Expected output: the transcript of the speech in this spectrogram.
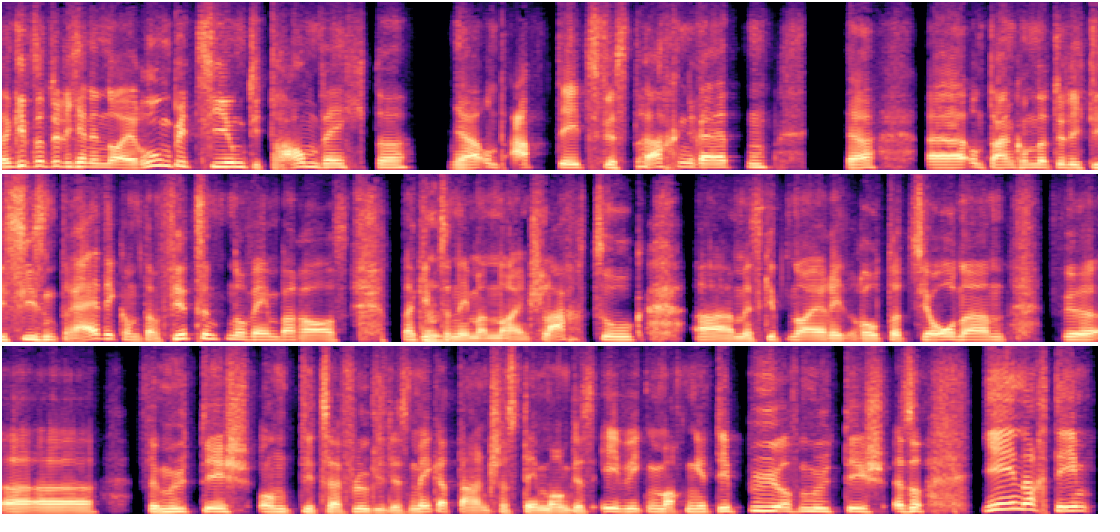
Dann gibt es natürlich eine neue Ruhmbeziehung, die Traumwächter. Ja, und Updates fürs Drachenreiten. Ja, äh, und dann kommt natürlich die Season 3, die kommt am 14. November raus. Da gibt es Hm. dann eben einen neuen Schlachtzug. Ähm, es gibt neue Rotationen für, äh, für mythisch und die zwei Flügel des Megatunchers, Dämmerung des Ewigen, machen ihr Debüt auf mythisch. Also je nachdem,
